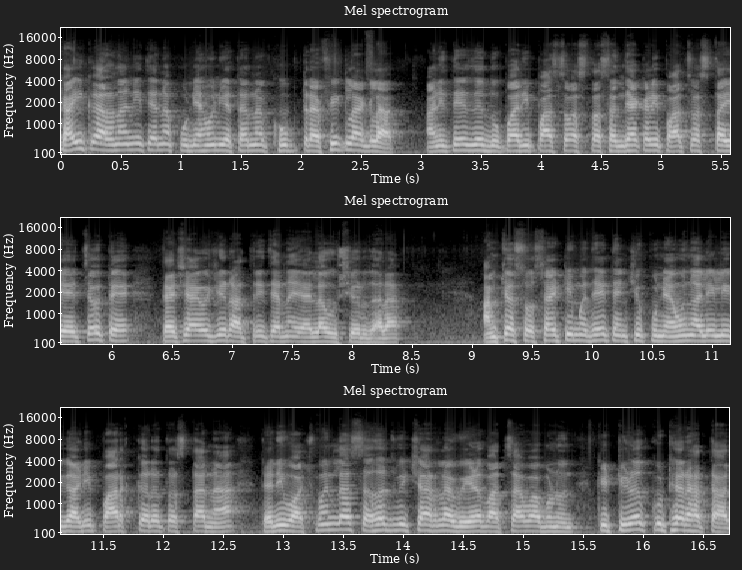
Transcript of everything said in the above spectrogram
काही कारणाने त्यांना पुण्याहून येताना खूप ट्रॅफिक लागला. आणि ते जे दुपारी पाच वाजता संध्याकाळी पाच वाजता यायचे होते त्याच्याऐवजी रात्री त्यांना यायला उशीर झाला. आमच्या सोसायटीमध्ये त्यांची पुण्याहून आलेली गाडी पार्क करत असताना त्यांनी वॉचमनला सहज विचारला वेळ वाचावा म्हणून की टिळक कुठे राहतात?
